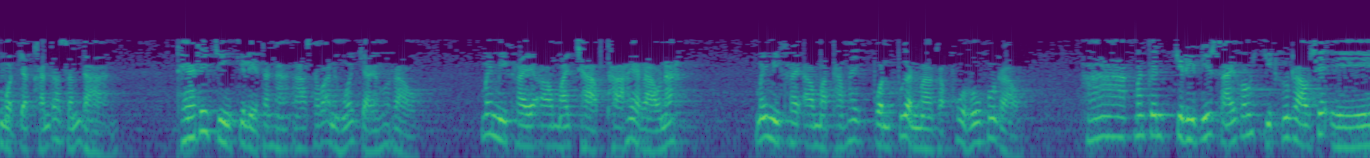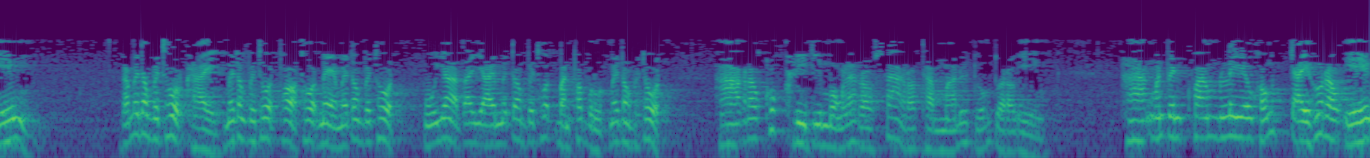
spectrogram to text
หมดจากขันธสันดาน แท้ที่จริงกิเลสตัณหาอาสวะในหัวใจของเรา ไม่มีใครเอามาฉาบทาให้เรานะ ไม่มีใครเอามาทำให้ปนเปื้อนมากับผู้รู้ของเรา หากมันเป็นจริตนิสัยของจิตของเราเช่เองเราไม่ต้องไปโทษใคร ไม่ต้องไปโทษพ่อโทษแม่ ไม่ต้องไปโทษปู่ย่าตายาย ไม่ต้องไปโทษบรรพบุรุษไม่ต้องไปโทษ หากเราคลุกคลีดีมองและเราสร้างเราทำมาด้วยตัวของตัวเราเอง หากมันเป็นความเลวของใจของเราเอง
